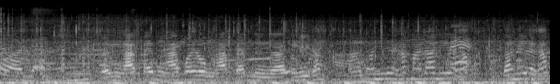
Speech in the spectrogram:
ก่อนละแป๊บนึงครับแป๊บนึงครับค่อยลงครับแป๊บนึงครับตรงนี้ครับมาด้านนี้เลยครับมาด้านนี้เลยครับด้านนี้เลยครับ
